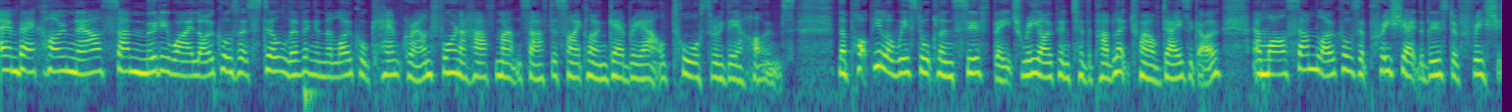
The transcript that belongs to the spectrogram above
And back home now, some Muriwai locals are still living in the local campground four and a half months after Cyclone Gabrielle tore through their homes. The popular West Auckland surf beach reopened to the public 12 days ago. And while some locals appreciate the burst of fresh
